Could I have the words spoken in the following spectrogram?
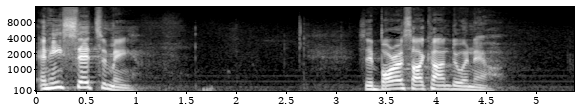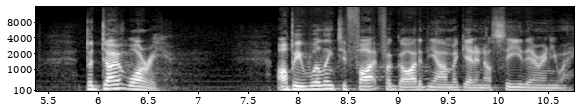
And he said to me, he said, Boris, I can't do it now. But don't worry. I'll be willing to fight for God at the Armageddon. I'll see you there anyway.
